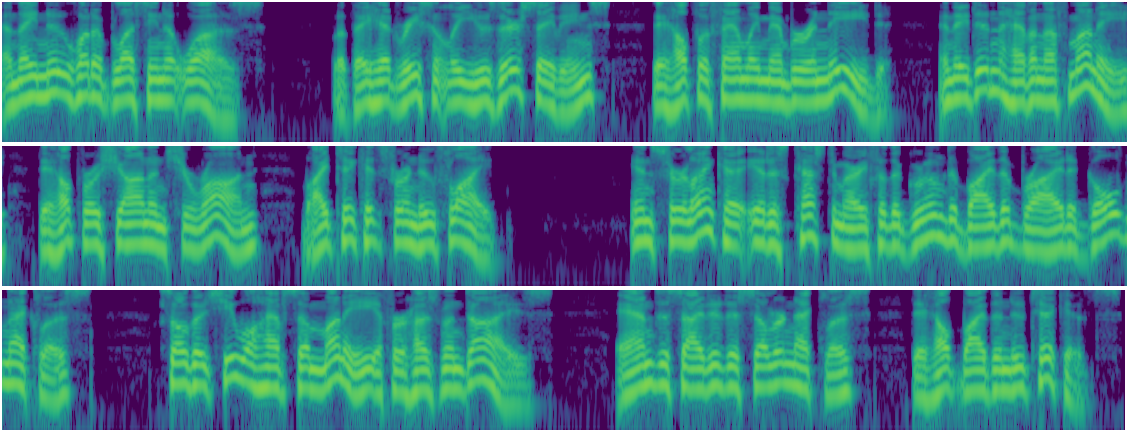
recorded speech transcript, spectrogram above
and they knew what a blessing it was. But they had recently used their savings to help a family member in need, and they didn't have enough money to help Roshan and Sharon buy tickets for a new flight. In Sri Lanka, it is customary for the groom to buy the bride a gold necklace so that she will have some money if her husband dies, and decided to sell her necklace to help buy the new tickets.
